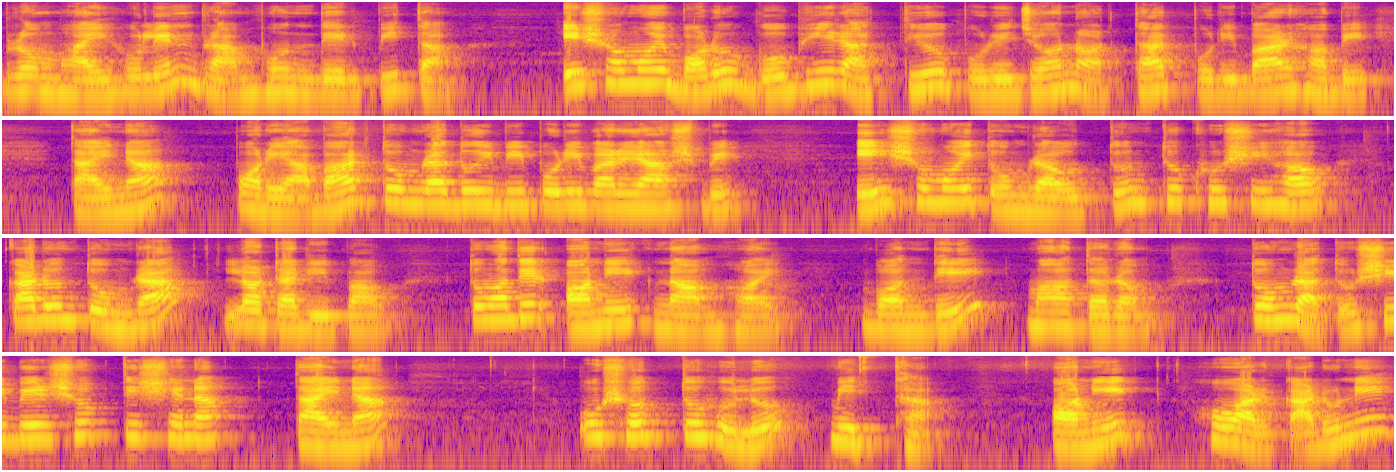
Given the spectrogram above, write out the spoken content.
ব্রহ্মাই হলেন ব্রাহ্মণদের পিতা। এ সময় বড় গভীর আত্মীয় পরিজন অর্থাৎ পরিবার হবে। তাই না? পরে আবার তোমরা দৈবী পরিবারে আসবে। এই সময় তোমরা অত্যন্ত খুশি হও, কারণ তোমরা লটারি পাও। তোমাদের অনেক নাম হয়। বন্দে মাতরম। তোমরা তো শিবের শক্তি সেনা, তাই না? ও সত্য হল মিথ্যা। অনেক হওয়ার কারণে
